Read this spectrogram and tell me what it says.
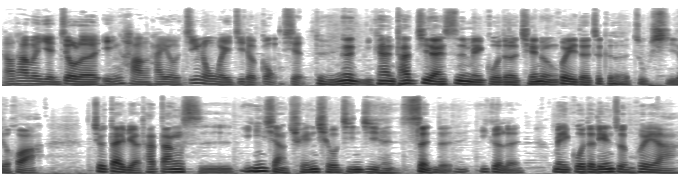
然后他们研究了银行还有金融危机的贡献。对，那你看他既然是美国的前轮会的这个主席的话，就代表他当时影响全球经济很深的一个人。美国的联准会啊。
